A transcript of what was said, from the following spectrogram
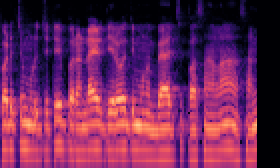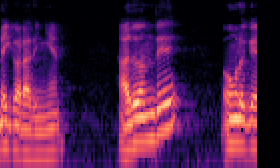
படித்து முடிச்சுட்டு இப்போ ரெண்டாயிரத்தி இருபத்தி மூணு பேட்ச் பசங்கள்லாம் சண்டைக்கு வராதீங்க. அது வந்து உங்களுக்கு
